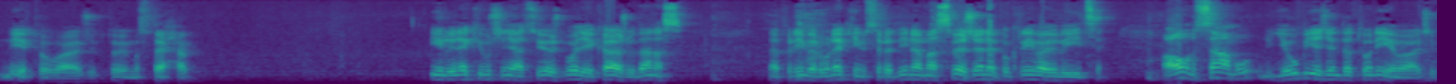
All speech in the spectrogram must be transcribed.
nije to važiv, to je mustahab. Ili neki učenjaci još bolje kažu danas, na primjer u nekim sredinama sve žene pokrivaju lice. A on sam je ubijeđen da to nije važiv.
